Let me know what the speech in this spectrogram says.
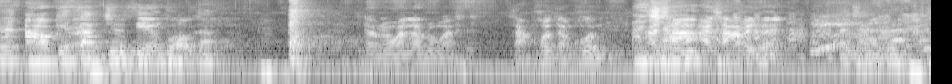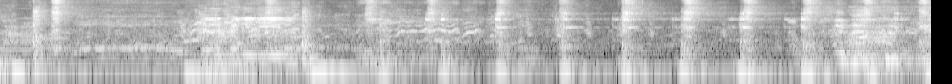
ฮะเอาแกตั้งชื่อเสียงพอครับรับรางวัลรับรางวัลสามคนสามคน อาอาชาชาอาชาไปด้วย อาจารย์ด้วยเดินไปดีๆเลยขึ้นมาแล้วก็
